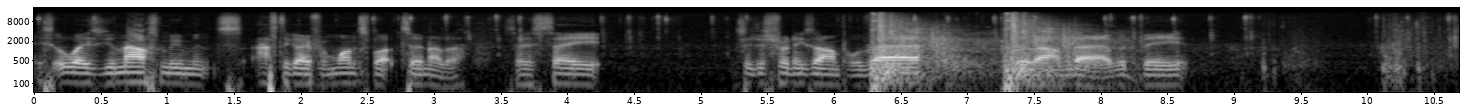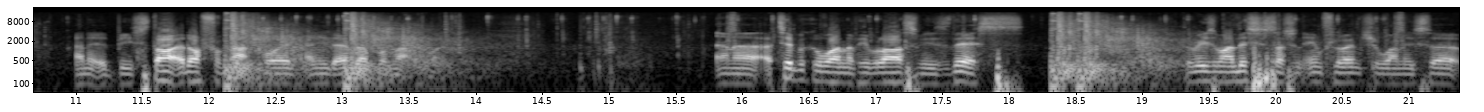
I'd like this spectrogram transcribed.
It's always your mouse movements have to go from one spot to another. So say, so just for an example, there to around there would be, and it would be started off from that point, and you'd end up on that point. And a typical one that people ask me is this. The reason why this is such an influential one is uh,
